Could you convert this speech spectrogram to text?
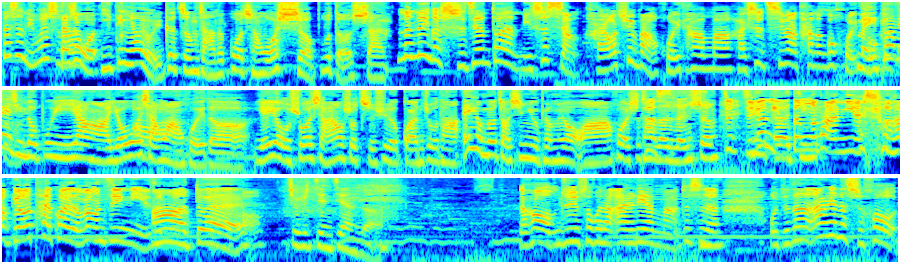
但是你为什么？但是我一定要有一个挣扎的过程，我舍不得删。那那个时间段，你是想还要去挽回他吗？还是期望他能够回？每一段恋情都不一样啊，有我想挽回的，哦也有说想要说持续的关注他，哎，有没有找新女朋友啊，或者是他的人生就即便你登了他，你也说他不要太快的忘记你？啊，对哦，就是渐渐的，然后我们继续说回到暗恋嘛，就是、嗯我觉得暗恋的时候，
